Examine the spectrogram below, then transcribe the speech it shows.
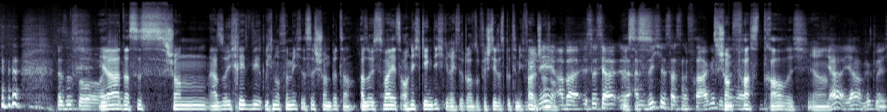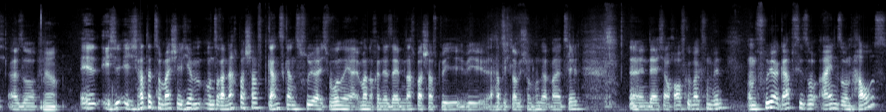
das ist so. Ja, das ist schon, also ich rede wirklich nur für mich, es ist schon bitter. Also es war jetzt auch nicht gegen dich gerichtet oder so, verstehe das bitte nicht falsch. Nee, also, aber es ist ja, äh, an sich ist das eine Frage. Ist schon fast ja, traurig, ja. Ja, ja, wirklich. Also. Ja. Ich, ich hatte zum Beispiel hier in unserer Nachbarschaft ganz, ganz früher, ich wohne ja immer noch in derselben Nachbarschaft, wie, wie habe ich glaube ich schon hundertmal erzählt, äh, in der ich auch aufgewachsen bin. Und früher gab es hier so ein, so ein Haus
